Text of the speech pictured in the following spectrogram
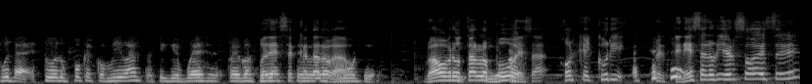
puta, estuvo en un poco conmigo antes, así que puede, puede, puede ser catalogado. Vamos a preguntar los pubes. ¿ah? ¿Jorge el Curry pertenece al universo ASB?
